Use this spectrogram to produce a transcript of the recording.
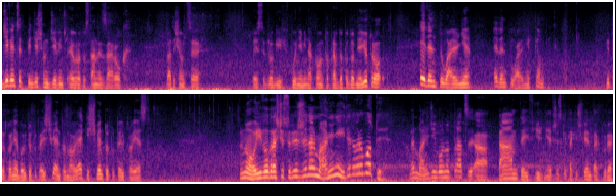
959 euro dostanę za rok 2022 wpłynie mi na konto prawdopodobnie jutro, ewentualnie, ewentualnie w piątek. Jutro to nie, bo jutro tutaj jest święto. No, jakieś święto tutaj jutro jest. No i wyobraźcie sobie, że normalnie nie idę do roboty. Normalnie dzień wolny od pracy, a tamtej firmie wszystkie takie święta, które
